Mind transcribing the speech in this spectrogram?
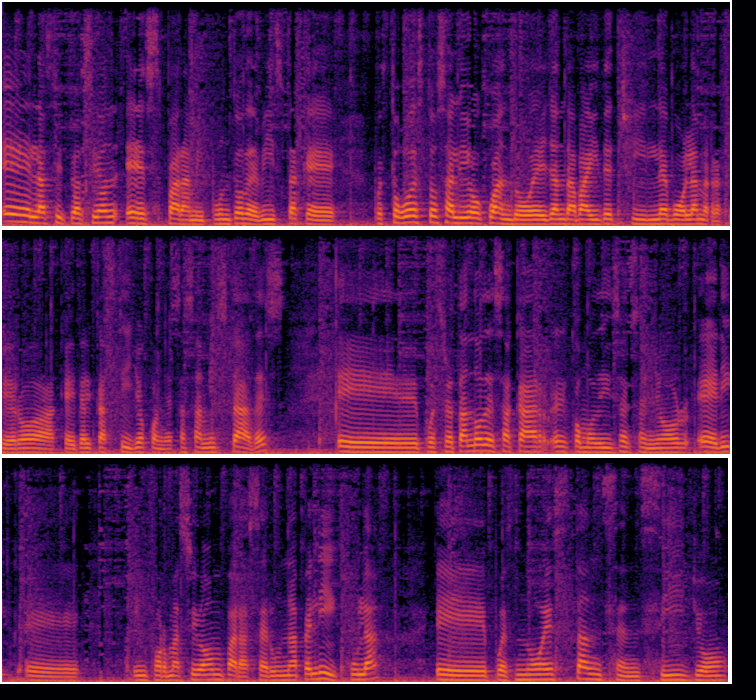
eh, la situación es, para mi punto de vista, que pues todo esto salió cuando ella andaba ahí de Chile, bola, me refiero a Kate del Castillo, con esas amistades, eh, pues tratando de sacar, eh, como dice el señor Eric, eh, información para hacer una película. Eh, pues no es tan sencillo,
